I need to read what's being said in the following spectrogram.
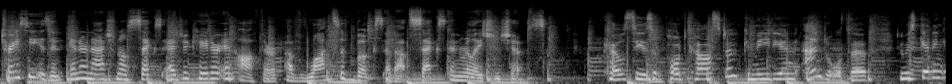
Tracey is an international sex educator and author of lots of books about sex and relationships. Kelsey is a podcaster, comedian, and author who is getting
